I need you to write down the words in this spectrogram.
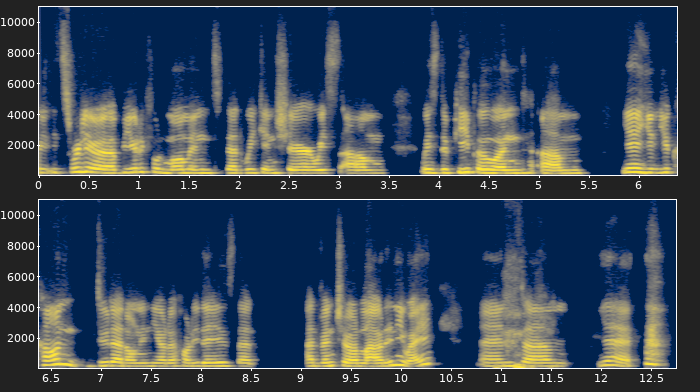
it's really a beautiful moment that we can share with um, with the people and um, yeah, you, you can't do that on any other holidays that Adventure Out Loud anyway. And um, yeah.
